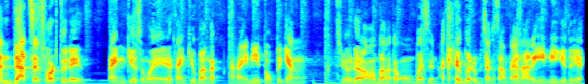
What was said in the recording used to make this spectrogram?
And that's it for today. Thank you semuanya. Thank you banget karena ini topik yang sebenarnya udah lama banget aku mau bahas dan akhirnya baru bisa kesampaian hari ini gitu ya.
